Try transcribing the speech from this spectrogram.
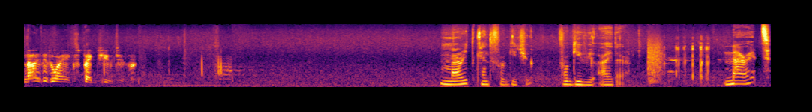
Neither do I expect you to. Marit can't forget you, forgive you either. Marit?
